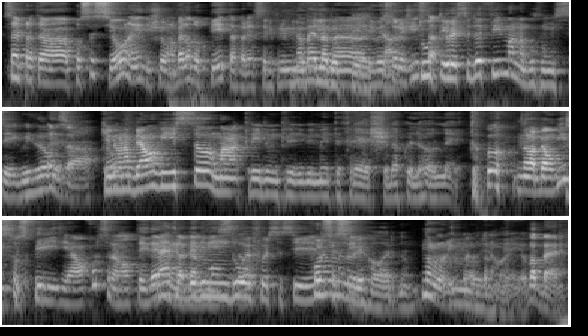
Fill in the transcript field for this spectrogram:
Sempre a tema possessione, dicevo, una bella doppietta per essere i primi Una due bella film doppietta. di questo regista. Tutti questi due film hanno avuto un seguito Esatto. che non abbiamo visto, ma credo incredibilmente fresh da quello che ho letto. Non abbiamo visto Spiritia, ma forse la notte dei demoni the l'abbiamo Demon visto. 2 forse sì, Forse non me sì. lo ricordo. Non lo me ricordo nemmeno io. Va bene.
